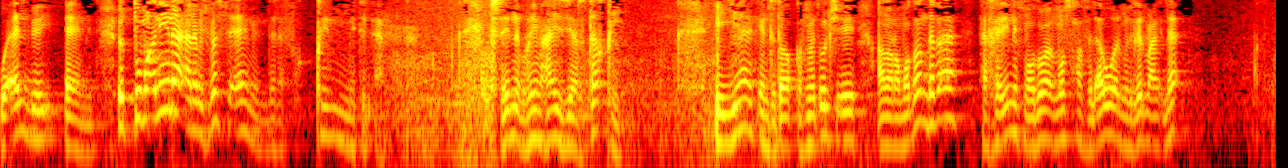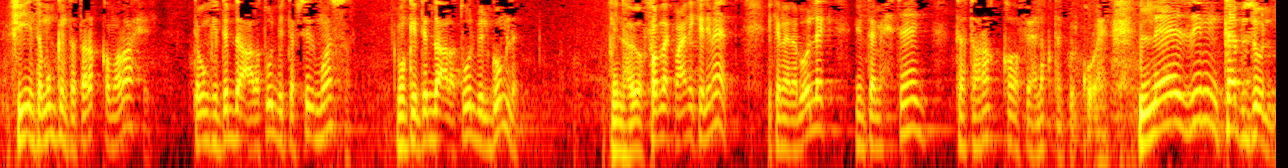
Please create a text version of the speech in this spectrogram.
وقلبي آمن. الطمأنينة أنا مش بس آمن ده أنا في قمة الأمن. فسيدنا إبراهيم عايز يرتقي. إياك أن تتوقف ما تقولش إيه أنا رمضان ده بقى هخليني في موضوع المصحف الأول من غير معنى. لا. في أنت ممكن تترقى مراحل. أنت ممكن تبدأ على طول بالتفسير الميسر. ممكن تبدأ على طول بالجملة. لأن هيوفر لك معاني كلمات. لكن أنا بقول لك أنت محتاج تترقى في علاقتك بالقرآن. لازم تبذل.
